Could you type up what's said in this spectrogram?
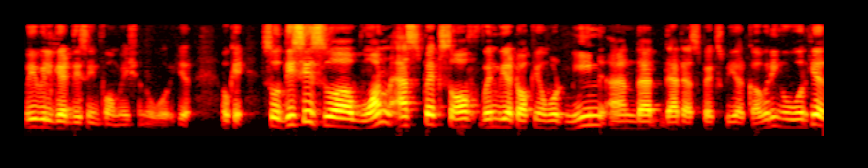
we will get this information over here. Okay. So, this is uh, one aspects of when we are talking about mean and that that aspects we are covering over here.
